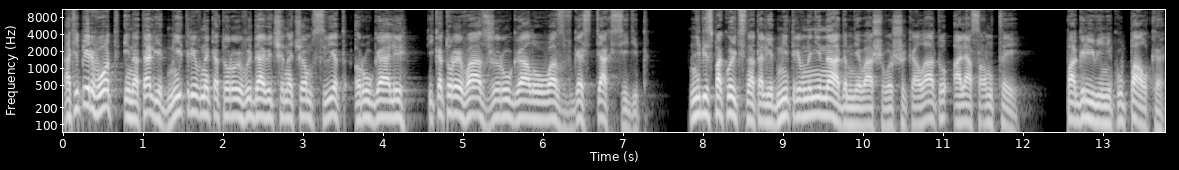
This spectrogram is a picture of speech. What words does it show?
А теперь вот и Наталья Дмитриевна, которую вы давеча на чем свет ругали, и которая вас же ругала у вас в гостях сидит. Не беспокойтесь, Наталья Дмитриевна, не надо мне вашего шоколаду а-ля санте. По гривеннику палка.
